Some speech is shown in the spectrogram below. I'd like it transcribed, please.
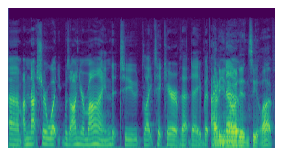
Um, I'm not sure what was on your mind to like take care of that day, but How I do you know, know I didn't see it live?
